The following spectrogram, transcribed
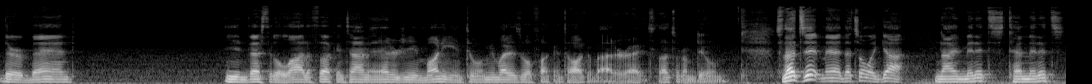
They're a band. You invested a lot of fucking time and energy and money into them. You might as well fucking talk about it, right? So that's what I'm doing. So that's it, man. That's all I got. Nine minutes, ten minutes.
